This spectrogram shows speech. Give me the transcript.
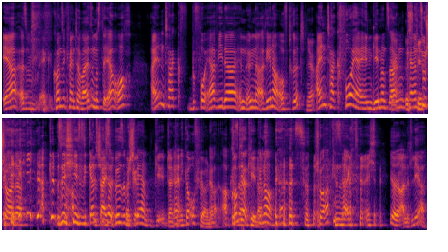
er, also äh, konsequenterweise müsste er auch einen Tag, bevor er wieder in irgendeiner Arena auftritt, Ja. einen Tag vorher hingehen und sagen, Ja, keine kein- Zuschauer da. ja, genau. Sich, sich ganz Scheiße. böse beschweren. Dann Ja. kann ich ja aufhören. Ja. Kommt ja keiner. Genau, So. Schon abgesagt. Echt? Ja, alles leer.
